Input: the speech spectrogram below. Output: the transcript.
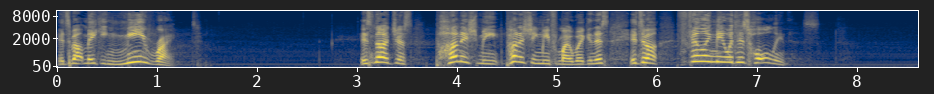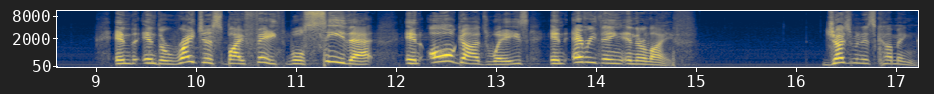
It's about making me right. It's not just punish me, punishing me for my wickedness. It's about filling me with his holiness. And, and the righteous by faith will see that in all God's ways, in everything in their life. Judgment is coming.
